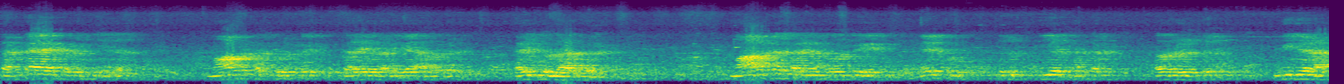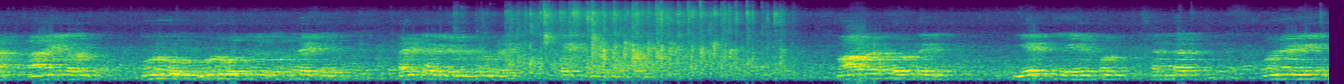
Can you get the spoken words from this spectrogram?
கட்டாயப்படுத்திய மாவட்ட குழுவை தலைவர் ஐயா அவர்கள் அளித்துள்ளார்கள் மாவட்ட தலைவர் பொறுப்பை ஏற்கும் திரு பி அவர்களுக்கு நீங்கள் அனைவரும் முழு முழு ஒத்து ஒத்துழைப்பை அளிக்க வேண்டும் என்று மாவட்ட பொறுப்பை ஏற்று ஏற்கும் சங்கர் முன்னணியில்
